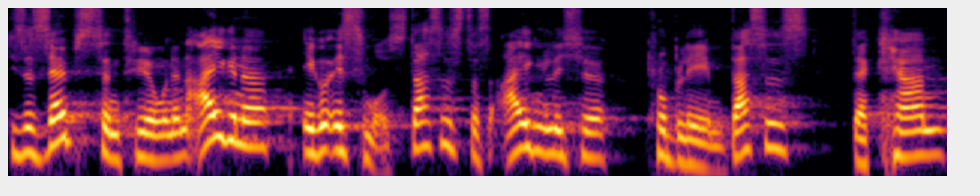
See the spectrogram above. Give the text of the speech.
diese Selbstzentrierung und ein eigener Egoismus, das ist das eigentliche Problem. Das ist der Kern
